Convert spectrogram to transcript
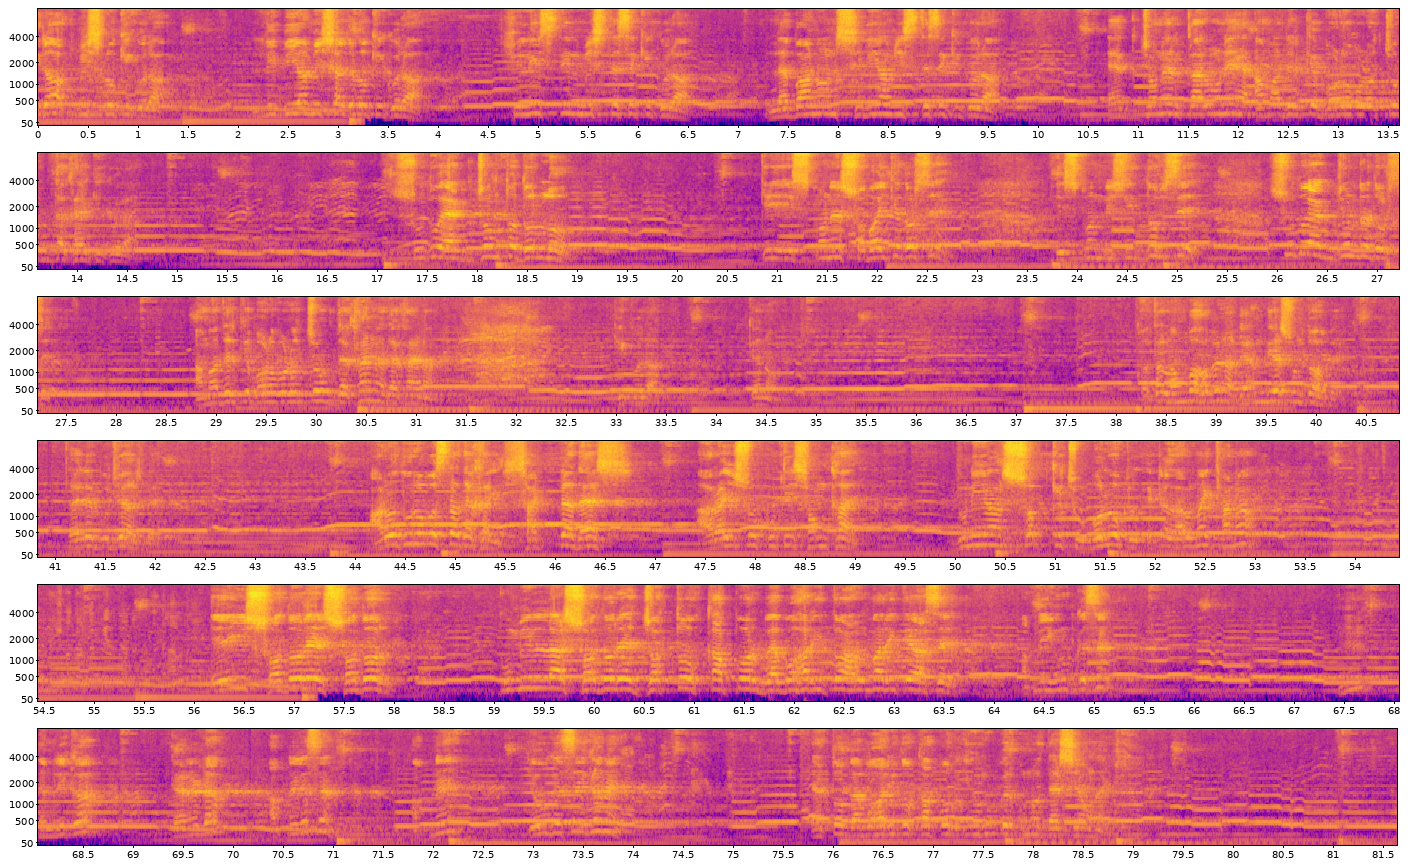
ইরাক মিশলো কি করা লিবিয়া মিশা গেল কি করা ফিলিস্তিন মিশতেছে কি করা লেবানন, সিরিয়া মিশতেছে কি করা একজনের কারণে আমাদেরকে বড় বড় চোখ দেখায় কি করা? শুধু একজন তো ধরল। কি ইস্কনের সবাইকে ধরছে? ইস্কন নিষিদ্ধ হয়েছে শুধু একজনরে ধরছে। আমাদেরকে বড় বড় চোখ দেখায় না দেখায় না। কি করা কেন? কথা লম্বা হবে না, ধ্যান দিয়ে শুনতে হবে। তাইলে বুঝে আসবে। আরও দুরবস্থা দেখাই, ষাটটা দেশ, আড়াইশো কোটি সংখ্যায়, দুনিয়ার সব কিছু বলো এটা লালমাই থানা? এই সদরের সদর, কুমিল্লা সদরে যত কাপড় ব্যবহৃত আলমারিতে আছে, আপনি ইউরোপ গেছেন? আমেরিকা? কানাডা? আপনি গেছেন? আপনি কেউ গেছে এখানে? এত ব্যবহৃত কাপড় ইউরোপের কোনো দেশেও নাই।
